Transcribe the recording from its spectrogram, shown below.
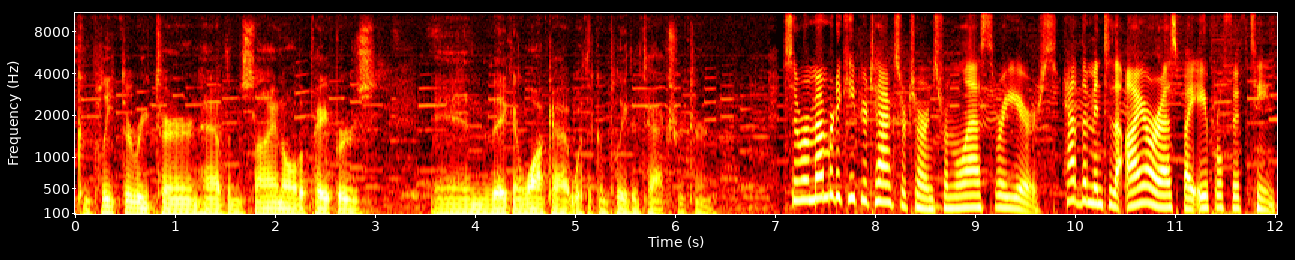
complete the return, have them sign all the papers, and they can walk out with a completed tax return. So remember to keep your tax returns from the last three years. Have them into the IRS by April 15th.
